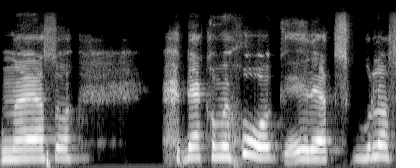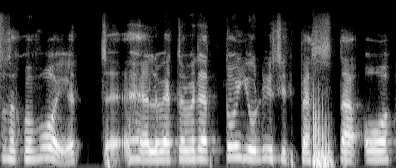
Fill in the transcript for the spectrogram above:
Nej, alltså det jag kommer ihåg är att skolan som sagt var ju ett eh, helvete, men att de gjorde ju sitt bästa. Och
